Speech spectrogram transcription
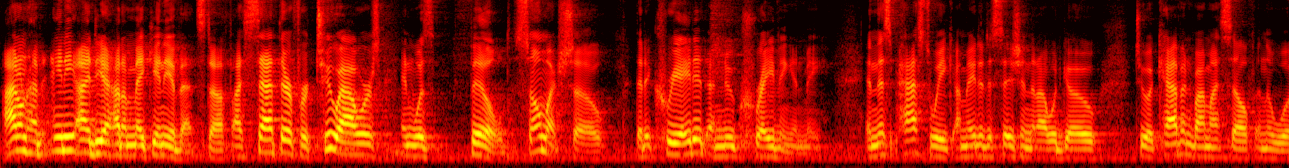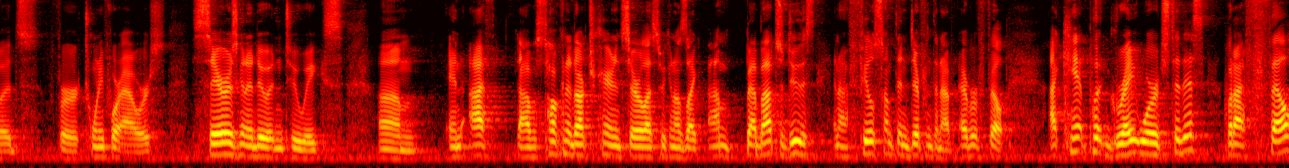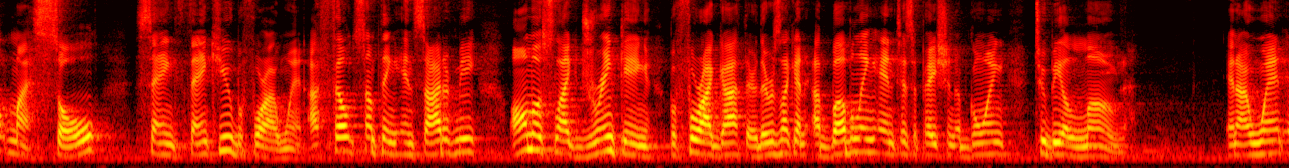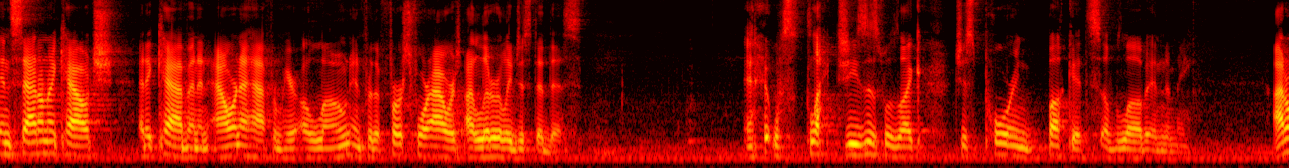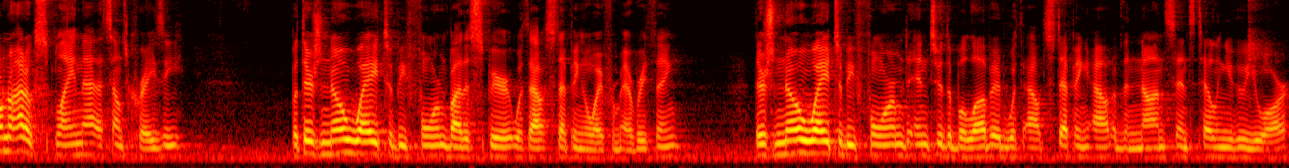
I don't have any idea how to make any of that stuff. I sat there for two hours and was filled, so much so that it created a new craving in me. And this past week, I made a decision that I would go to a cabin by myself in the woods for 24 hours. Sarah's going to do it in two weeks. Um, and I, I was talking to Dr. Karen and Sarah last week, and I was like, I'm about to do this, and I feel something different than I've ever felt. I can't put great words to this, but I felt my soul saying thank you before I went. I felt something inside of me almost like drinking before I got there. There was like an, a bubbling anticipation of going to be alone. And I went and sat on a couch at a cabin an hour and a half from here alone. And for the first four hours, I literally just did this. And it was like Jesus was like just pouring buckets of love into me. I don't know how to explain that. That sounds crazy. But there's no way to be formed by the Spirit without stepping away from everything. There's no way to be formed into the beloved without stepping out of the nonsense telling you who you are.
